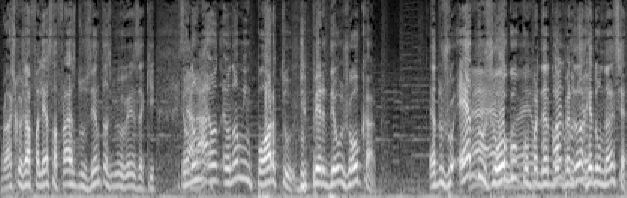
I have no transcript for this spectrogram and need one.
Eu acho que eu já falei essa frase 200 mil vezes aqui. Eu não, eu, eu não me importo de perder o jogo, cara. É do, jo é do É, jogo, eu- com perdendo, perdendo a redundância.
